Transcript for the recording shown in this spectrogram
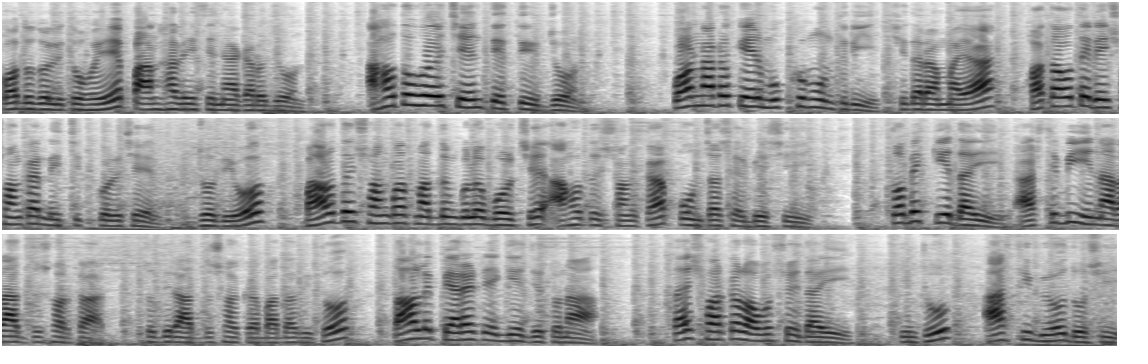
পদদলিত হয়ে পান হারিয়েছেন এগারো জন। আহত হয়েছেন তেত্রিশ জন। কর্ণাটকের মুখ্যমন্ত্রী সীতারামায়া হতাহতের এই সংখ্যা নিশ্চিত করেছেন। যদিও ভারতের সংবাদ মাধ্যমগুলো বলছে আহতের সংখ্যা পঞ্চাশের বেশি। তবে কে দায়ী, আরসিবি না রাজ্য সরকার? যদি রাজ্য সরকার বাধা দিত, তাহলে প্যারেট এগিয়ে যেত না। তাই সরকার অবশ্যই দায়ী, কিন্তু আরসিবিও দোষী।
